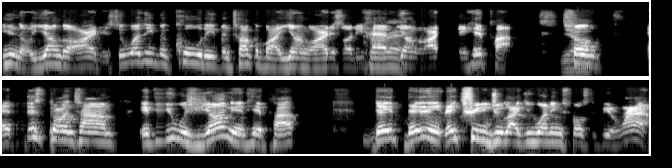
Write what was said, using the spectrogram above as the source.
you know younger artists it wasn't even cool to even talk about young artists or to Correct. have young artists in hip hop yep. so at this point in time if you was young in hip hop they they didn't they treated you like you weren't even supposed to be around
